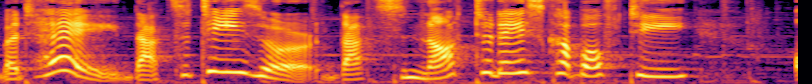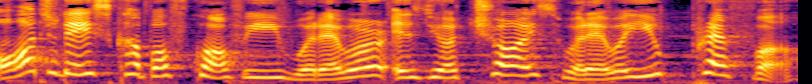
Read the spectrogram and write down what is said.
But hey, that's a teaser. That's not today's cup of tea or today's cup of coffee, whatever is your choice, whatever you prefer.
